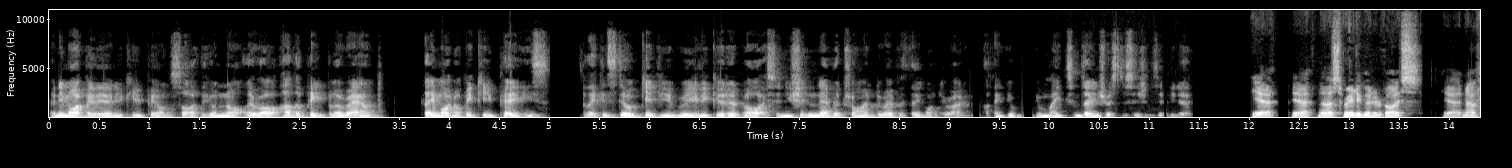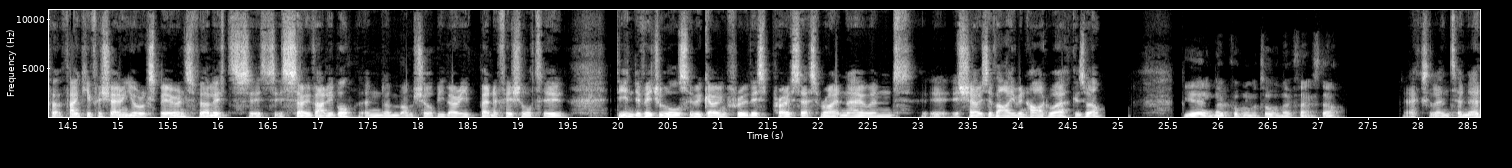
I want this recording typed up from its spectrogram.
and you might be the only QP on site that you're not, there are other people around. They might not be QPs, but they can still give you really good advice. And you should never try and do everything on your own. I think you'll, you'll make some dangerous decisions if you do. Yeah, yeah, no, that's really good advice. Yeah, no, thank you for sharing your experience, Phil. It's it's, it's so valuable, and I'm, I'm, sure it'll be very beneficial to the individuals who are going through this process right now, and it shows the value in hard work as well. Yeah, no problem at all. No, thanks, Dale. Excellent. And uh,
